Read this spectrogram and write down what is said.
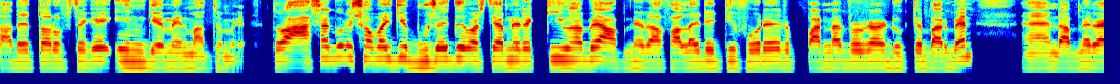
তাদের তরফ থেকে ইন গেমের মাধ্যমে। তো আশা করি সবাইকে বুঝাইতে পারছি আপনারা কীভাবে আপনারা ফালাইট এইটটি ফোরের পার্টনার প্রোগ্রামে ঢুকতে পারবেন অ্যান্ড আপনারা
